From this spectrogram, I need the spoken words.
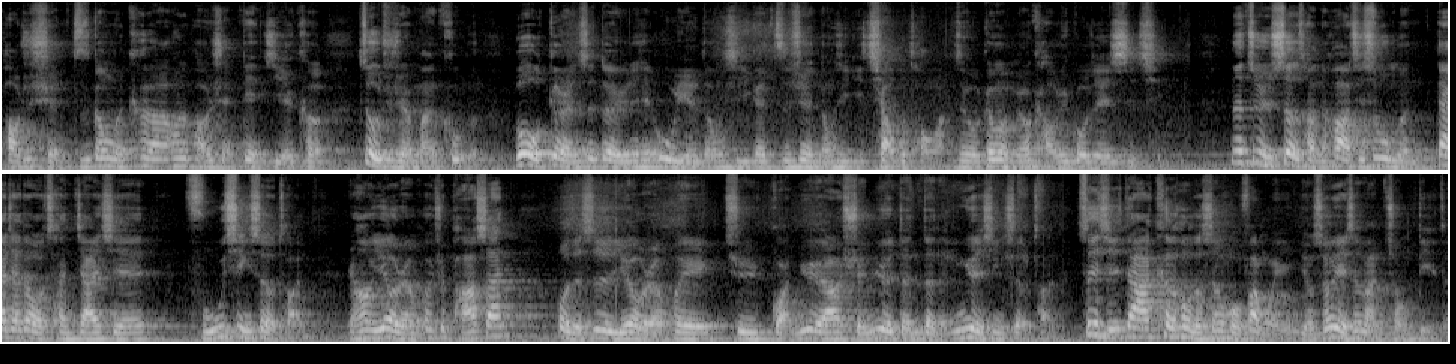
跑去选资工的课啊，或者跑去选电机的课，这我就觉得蛮酷的。不过我个人是对于那些物理的东西跟资讯的东西一窍不通啊，所以我根本没有考虑过这些事情。那至于社团的话，其实我们大家都有参加一些服务性社团，然后也有人会去爬山，或者是也有人会去管乐啊、弦乐等等的音乐性社团。所以其实大家课后的生活范围有时候也是蛮重叠的。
